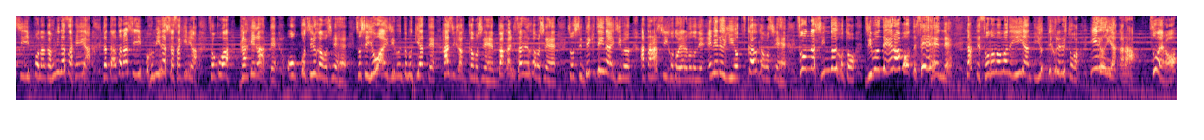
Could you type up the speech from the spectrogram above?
新しい一歩なんか踏み出さへんやだって新しい一歩踏み出した先にはそこは崖があって落っこちるかもしれへん。そして弱い自分と向き合って恥かくかもしれへん。バカにされるかもしれへん。そしてできていない自分新しいことをやることでエネルギーを使うかもしれへん。そんなしんどいことを自分で選ぼうってせえへんねん。だってそのままでいいやんって言ってくれる人人がいるんやから。そうやろ？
